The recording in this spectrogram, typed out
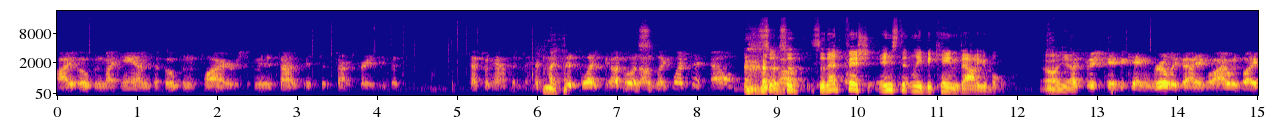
I opened my hand to open the pliers. I mean, it sounds it, it sounds crazy, but that's what happened. I just let go, and I was like, "What the hell?" so, so so that fish instantly became valuable. Oh yeah. That fish became really valuable. I was like,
